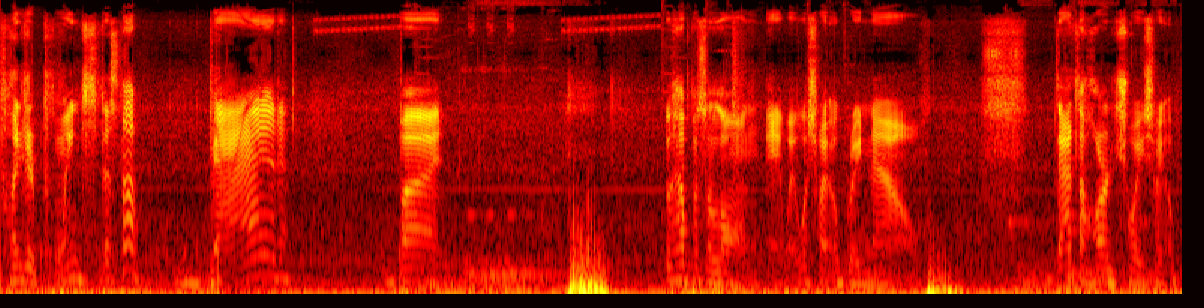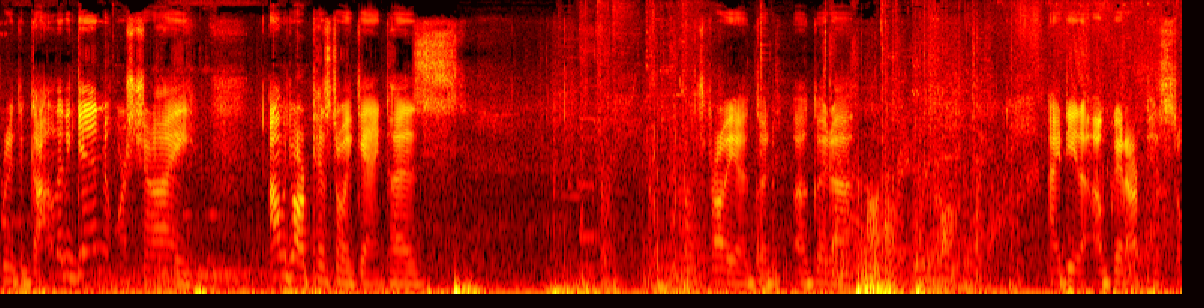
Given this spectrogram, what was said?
500 points? That's not bad. But... It'll help us along. Anyway, what should I upgrade now? That's a hard choice. Should I upgrade the gauntlet again? Or should I... I'm gonna do our pistol again, because... It's probably a good, a good, uh... Idea to upgrade our pistol.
